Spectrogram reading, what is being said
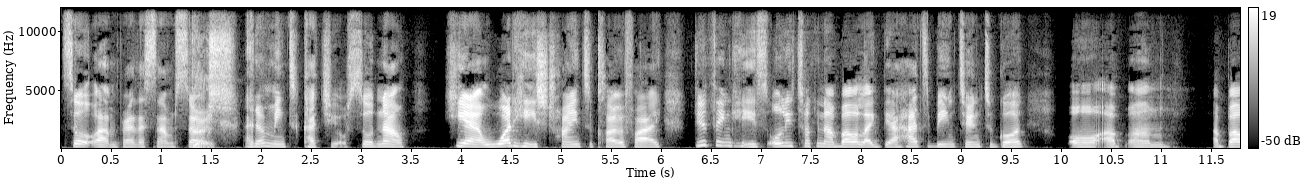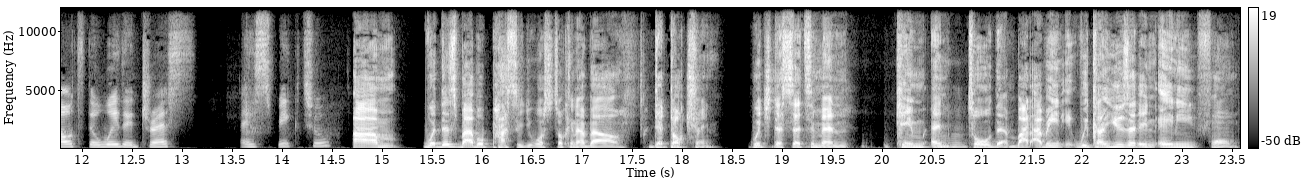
So, um, brother Sam, sorry, Yes. I don't mean to cut you off. So now, here, what he's trying to clarify, do you think he's only talking about like their hearts being turned to God, or uh, um about the way they dress and speak to? um with this bible passage it was talking about the doctrine which the certain men came and told them. But i mean it- we can use it in any form.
